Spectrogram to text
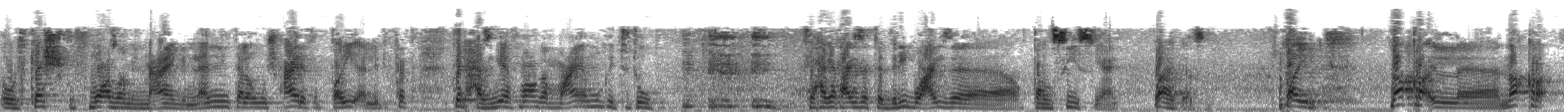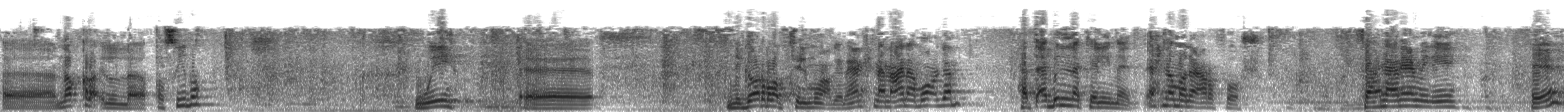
والكشف في معظم المعاجم. لأن أنت لو مش عارف الطريقة اللي بتت- تبحث بيها في معجم معين ممكن تتوه. في حاجات عايزة تدريب وعايزة تنصيص يعني. وهكذا. طيب نقرأ ال- نقرأ آه، نقرأ القصيدة و آه، نجرب في المعجم. يعني إحنا معانا معجم هتقابلنا كلمات إحنا ما نعرفهاش. فإحنا هنعمل إيه؟ إيه؟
